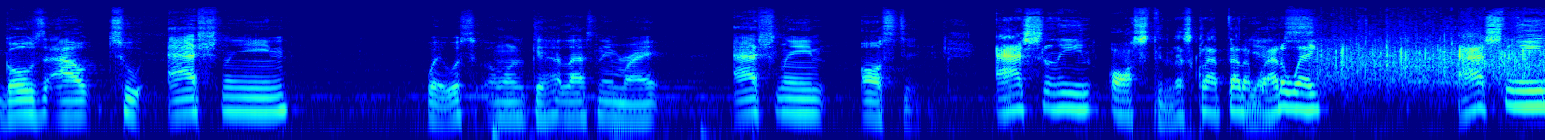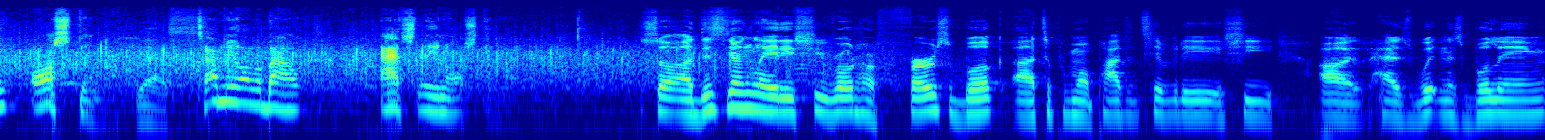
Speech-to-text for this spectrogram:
goes out to Ashleen. Wait, what's I want to get her last name right. Ashleen Austin. Ashleen Austin. Let's clap that up right away. Ashleen Austin. Yes. Tell me all about Ashleen Austin. So uh, this young lady, she wrote her first book uh, to promote positivity. She uh, has witnessed bullying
